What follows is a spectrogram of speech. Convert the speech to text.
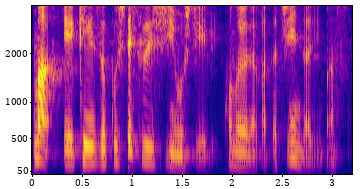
まあ、え継続して推進をしているこのような形になります。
